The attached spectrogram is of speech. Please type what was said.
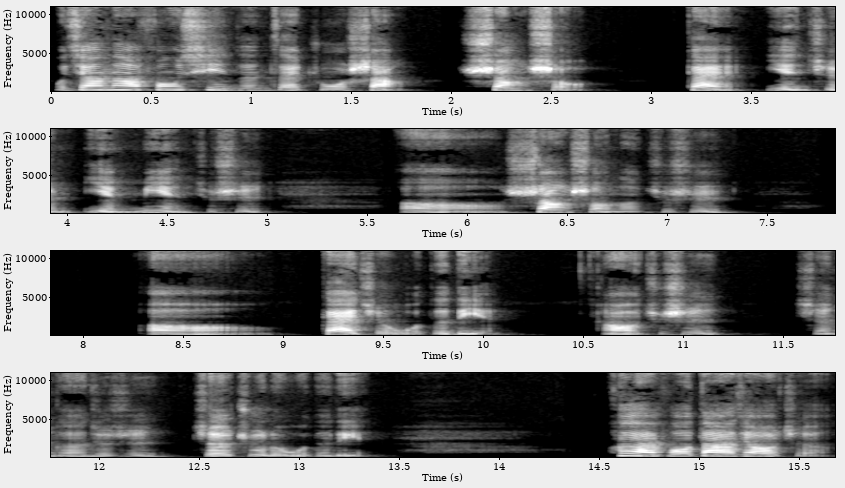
我将那封信扔在桌上，双手盖掩着掩面，就是。嗯，双手呢，就是呃盖着我的脸，哦，就是整个就是遮住了我的脸。克莱佛大叫着：“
